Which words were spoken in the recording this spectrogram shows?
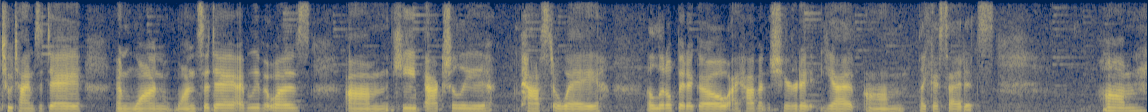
two times a day and one once a day, I believe it was. Um, he actually passed away a little bit ago. I haven't shared it yet. Um, like I said, it's um,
